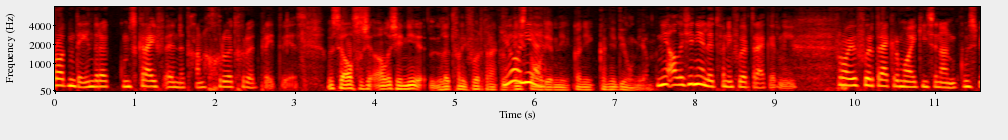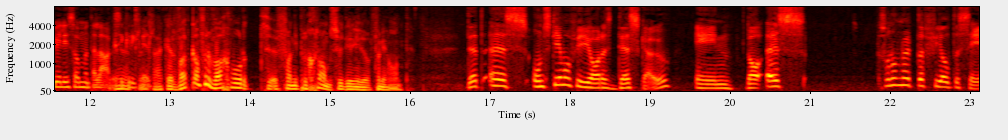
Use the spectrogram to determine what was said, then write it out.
praat met Hendrik, kom skryf in. Dit gaan groot groot pret wees. Selfs as jy al is jy nie lid van die voortrekker Ja, op die nee. stadium nie, kan jy kan jy deelneem. Nie al is jy nie lid van die voortrekker nie. Vra jou voortrekker maatjies en dan kom speel jy saam met hulle aksie Ja, klink kriket. lekker. Wat kan verwag word van die program so deur die loop van die aand? Dit is ons tema vir die jaar is disco en daar is sonder om nou te veel te sê,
